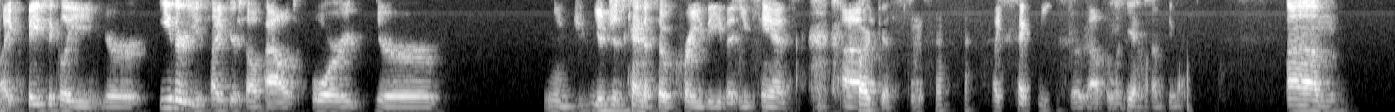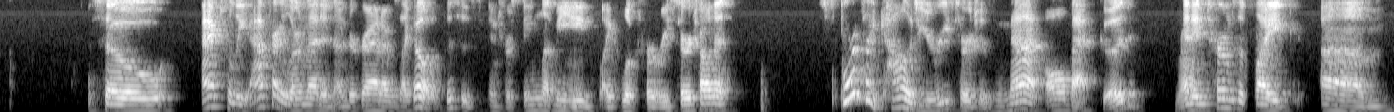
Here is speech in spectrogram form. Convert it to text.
like basically you're either you psych yourself out or you're you- you're just kind of so crazy that you can't uh, Focus. like technique goes out the window Yeah. or something. like that. Um, so actually, after I learned that in undergrad, I was like, oh, this is interesting. Let me like look for research on it. Sports psychology research is not all that good, Right. and in terms of like um,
